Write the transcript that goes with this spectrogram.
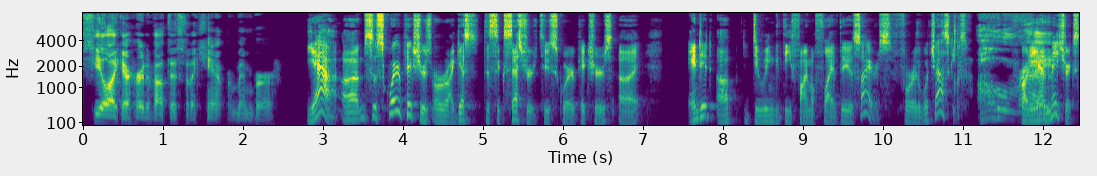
Feel like I heard about this, but I can't remember. Yeah. Um, so Square Pictures, or I guess the successor to Square Pictures, uh, ended up doing the final flight of the Osiris for the Wachowskis, Oh, Party right. Animatrix.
